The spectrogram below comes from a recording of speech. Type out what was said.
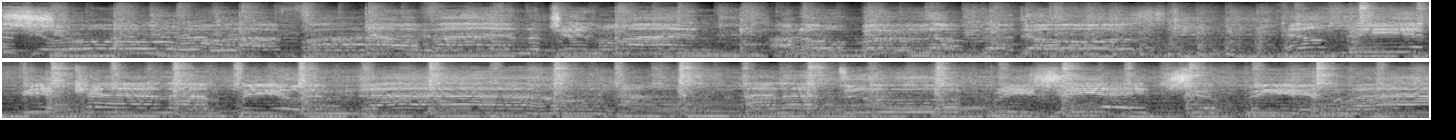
so self-assured. Now I find I've changed my mind and open up the doors. Help me if you can, I'm feeling down. And I do appreciate you being round.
